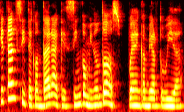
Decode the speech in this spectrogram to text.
¿Qué tal si te contara que 5 minutos pueden cambiar tu vida?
